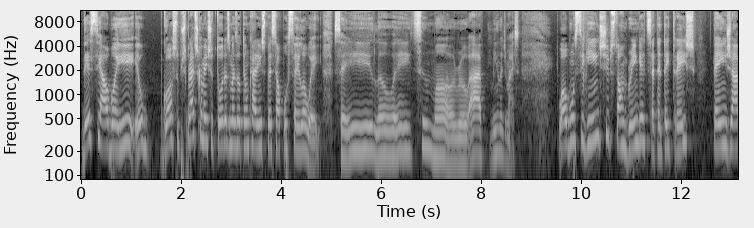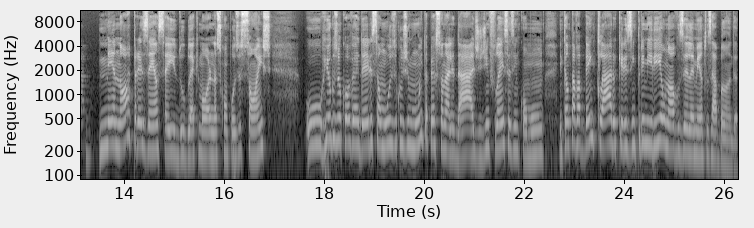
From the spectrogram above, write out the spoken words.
Desse álbum aí, eu Gosto de praticamente todas, mas eu tenho um carinho especial por Sail Away. Sail Away Tomorrow. Ah, linda demais. O álbum seguinte, Stormbringer, de 73, tem já menor presença aí do Blackmore nas composições. O Hughes e o cover dele são músicos de muita personalidade, de influências em comum, então estava bem claro que eles imprimiriam novos elementos à banda.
